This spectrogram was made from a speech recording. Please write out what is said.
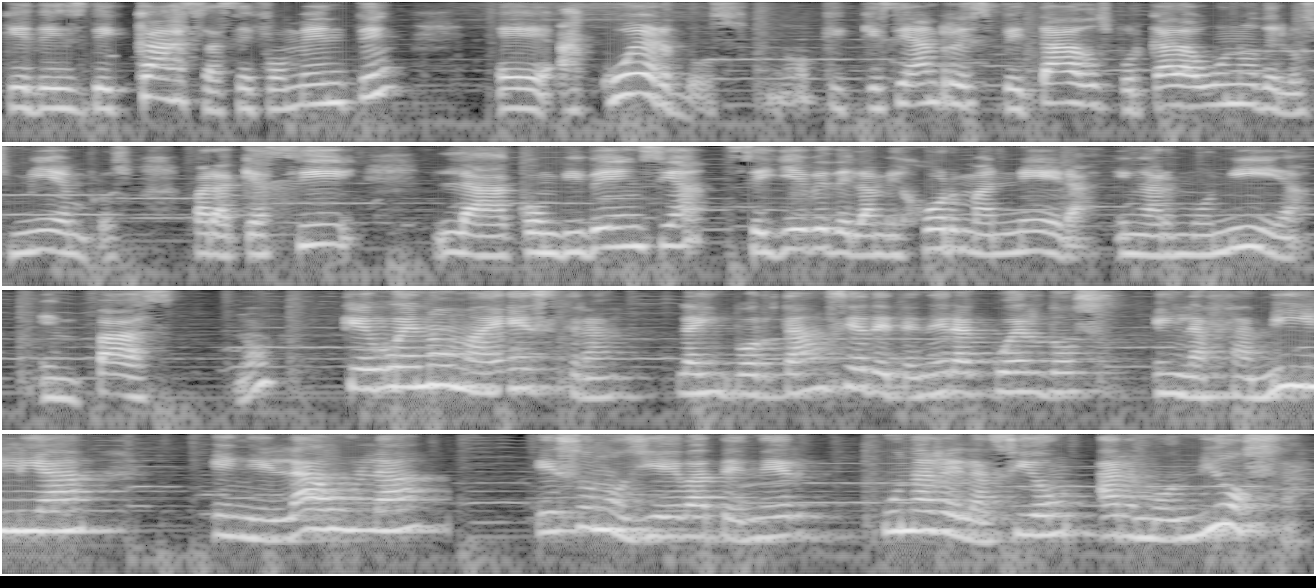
que desde casa se fomenten eh, acuerdos, que, que, sean respetados por cada uno de los miembros, para que así la convivencia se lleve de la mejor manera, en armonía, en paz, ¿no? Qué bueno, maestra, la importancia de tener acuerdos en la familia, en el aula, eso nos lleva a tener una relación armoniosa.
